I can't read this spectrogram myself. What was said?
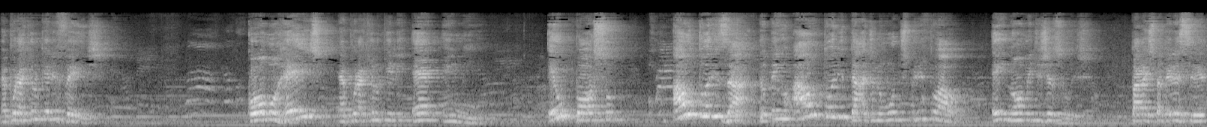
É por aquilo que ele fez. Como reis, é por aquilo que ele é em mim eu posso autorizar, eu tenho autoridade no mundo espiritual, em nome de Jesus, para estabelecer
